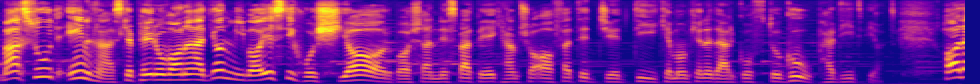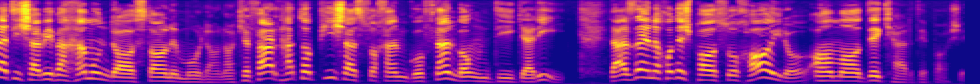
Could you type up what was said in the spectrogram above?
مقصود این هست که پیروان ادیان میبایستی هوشیار باشند نسبت به یک همچو آفت جدی که ممکنه در گفتگو پدید بیاد. حالتی شبیه به همون داستان مولانا که فرد حتی پیش از سخن گفتن با اون دیگری در ذهن خودش پاسخهایی رو آماده کرده باشه.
